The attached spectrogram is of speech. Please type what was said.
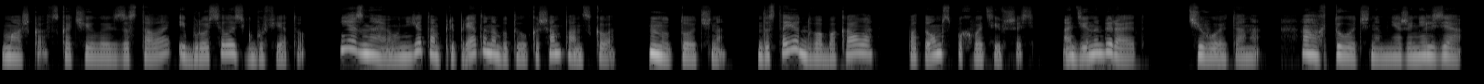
Машка вскочила из-за стола и бросилась к буфету. Я знаю, у нее там припрятана бутылка шампанского. Ну точно. Достает два бокала, потом, спохватившись, один убирает. Чего это она? Ах, точно, мне же нельзя.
